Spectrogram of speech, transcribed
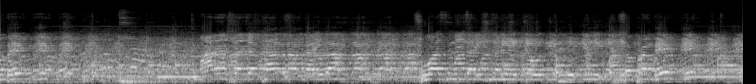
भेट महाराष्ट्राच्या ख्यातनाम गायिका सुवासिनी दाईशिंदे यांच्या वतीने देखील सप्रम भेट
